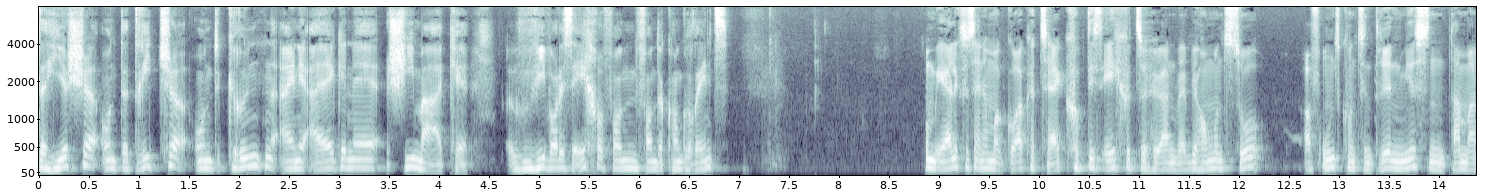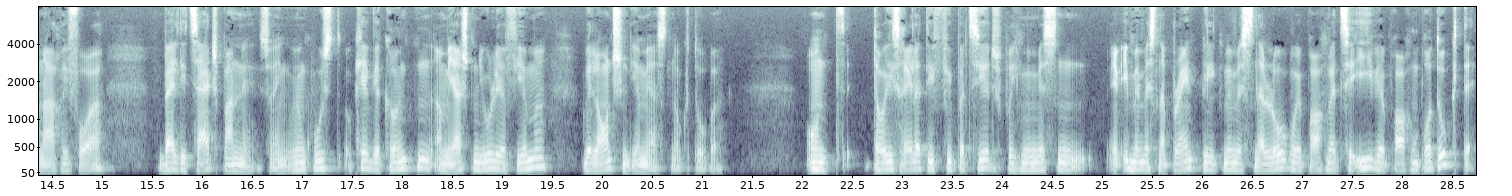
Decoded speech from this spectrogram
der Hirscher und der Tritscher und gründen eine eigene Skimarke. Wie war das Echo von, von der Konkurrenz? Um ehrlich zu sein, haben wir gar keine Zeit gehabt, das Echo zu hören, weil wir haben uns so auf uns konzentrieren müssen, da wir nach wie vor, weil die Zeitspanne so eng. Wir haben gewusst, okay, wir gründen am 1. Juli eine Firma, wir launchen die am 1. Oktober. Und da ist relativ viel passiert. Sprich, wir müssen, wir müssen ein Brand bilden, wir müssen ein Logo, wir brauchen ein CI, wir brauchen Produkte,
